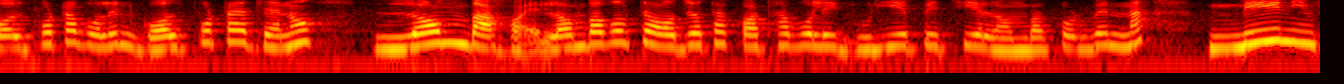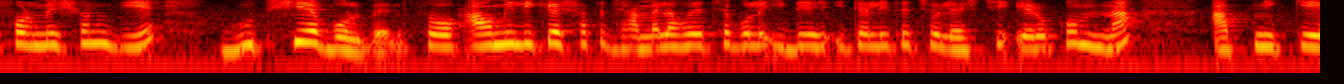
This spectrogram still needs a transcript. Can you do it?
গল্পটা বলেন, গল্পটা যেন লম্বা হয়। লম্বা বলতে অযথা কথা বলে ঘুরিয়ে পেঁচিয়ে লম্বা করবেন না মেন ইনফরমেশন দিয়ে গুছিয়ে বলবেন। সো আওয়ামী লীগের সাথে ঝামেলা হয়েছে বলে ঈদে ইটালিতে চলে আসছি, এরকম না। আপনি কে,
